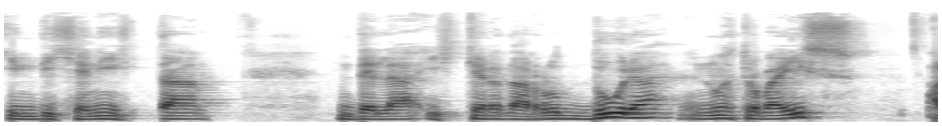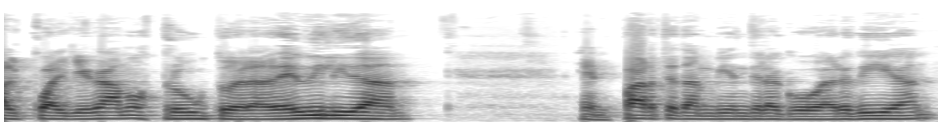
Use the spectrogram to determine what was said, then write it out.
indigenista de la izquierda dura en nuestro país, al cual llegamos producto de la debilidad en parte también de la cobardía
